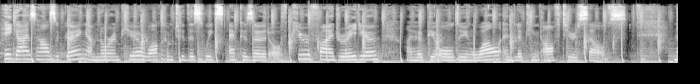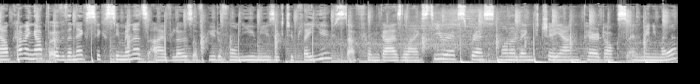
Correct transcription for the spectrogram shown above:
Hey guys, how's it going? I'm Nora Pure. Welcome to this week's episode of Purified Radio. I hope you're all doing well and looking after yourselves. Now, coming up over the next 60 minutes, I have loads of beautiful new music to play you. Stuff from guys like Stereo Express, Monolink, Che Young, Paradox, and many more.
